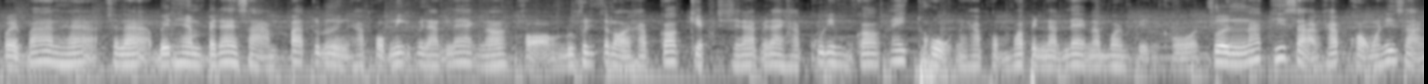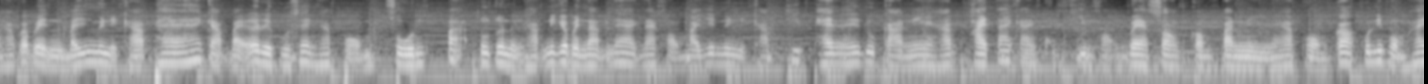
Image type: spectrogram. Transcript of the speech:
เปิดบ้านฮะชนะเบธแฮมไปได้ 3ประตูต่อหนึ่งครับผมนี่เป็นนัดแรกเนาะของลูฟิสตลอยครับก็เก็บชนะไปได้ครับคู่นี้ผมก็ให้ถูกนะครับผมเพราะเป็นนัดแรกนะบอลเปลี่ยนโค้ดส่วนนัดที่3ครับของวันที่3ครับก็เป็นไบเยนมิวนิกครับแพ้ให้กับไบเออร์เลคูเซนครับผมศูนย์ประตูต่อหนึ่งครับนี่ก็เป็นนัดแรกนะของไบเยนมิวนิกครับที่แพ้ในฤดูกาลนี้ครับภายใต้การคุมทีมของแวร์ซองกอมปานีนะครับผมก็คู่นี้ผมให้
